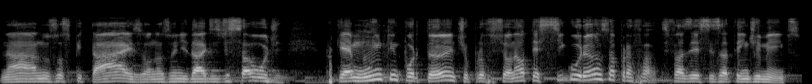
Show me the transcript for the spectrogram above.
na, nos hospitais ou nas unidades de saúde. Porque é muito importante o profissional ter segurança para fa fazer esses atendimentos.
